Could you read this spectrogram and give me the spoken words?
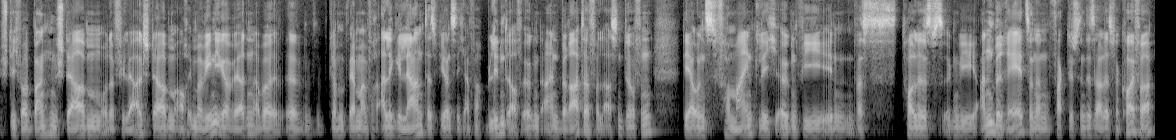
Stichwort Bankensterben oder Filialsterben, auch immer weniger werden, aber äh, wir haben einfach alle gelernt, dass wir uns nicht einfach blind auf irgendeinen Berater verlassen dürfen, der uns vermeintlich irgendwie in was Tolles irgendwie anberät, sondern faktisch sind das alles Verkäufer.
